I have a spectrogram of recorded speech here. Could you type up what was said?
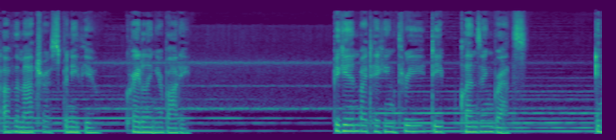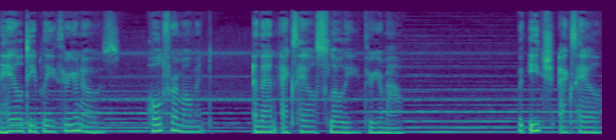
of the mattress beneath you, cradling your body. Begin by taking three deep cleansing breaths. Inhale deeply through your nose, hold for a moment, and then exhale slowly through your mouth. With each exhale,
